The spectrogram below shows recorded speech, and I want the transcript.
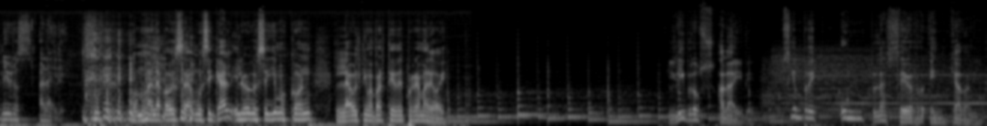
libros al aire. Vamos a la pausa musical y luego seguimos con la última parte del programa de hoy. Libros al aire. Siempre un placer en cada libro.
